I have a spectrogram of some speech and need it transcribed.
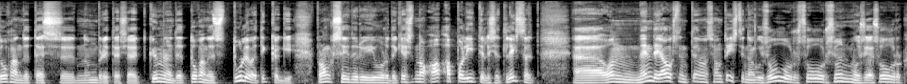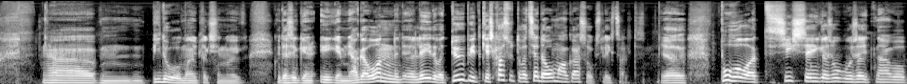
tuhandetes numbrites ja et kümnendad tuhandetes tulevad ikkagi pronkssõiduri juurde, kes no apoliitiliselt lihtsalt äh, on nende jaoks, see on tõesti nagu suur, suur sündmus ja suur äh, Äh, pidu, ma ütleksin, või kuidas õigemini, aga on, leiduvad tüübid, kes kasutavad seda oma kasuks lihtsalt. Ja puhuvad sisse igasuguseid nagu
